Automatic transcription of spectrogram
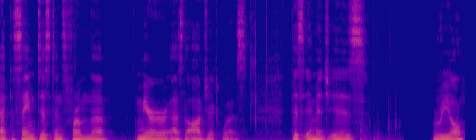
at the same distance from the mirror as the object was. This image is real.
